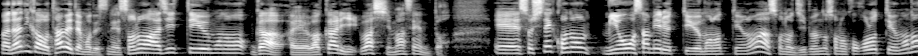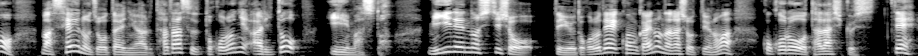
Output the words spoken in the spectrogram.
まあ、何かを食べてもですねその味っていうものが、えー分かりはしませんと。えーそしてこの身を治めるっていうものっていうのはその自分のその心っていうものを、まあ、性の状態にある正すところにありと言いますと。右伝の七章っていうところで今回の7章っていうのは心を正しくして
